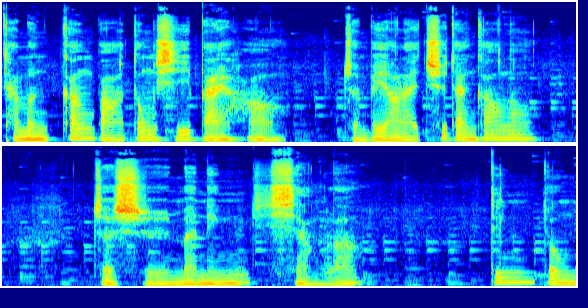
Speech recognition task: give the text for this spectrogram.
他们刚把东西摆好，准备要来吃蛋糕喽。这时门铃响了，叮咚，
